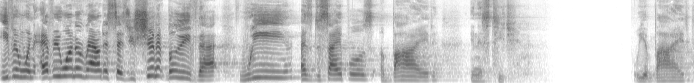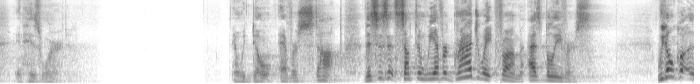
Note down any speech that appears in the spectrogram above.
even when everyone around us says you shouldn't believe that, we as disciples abide in his teaching. We abide in his word. And we don't ever stop. This isn't something we ever graduate from as believers. We don't go,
